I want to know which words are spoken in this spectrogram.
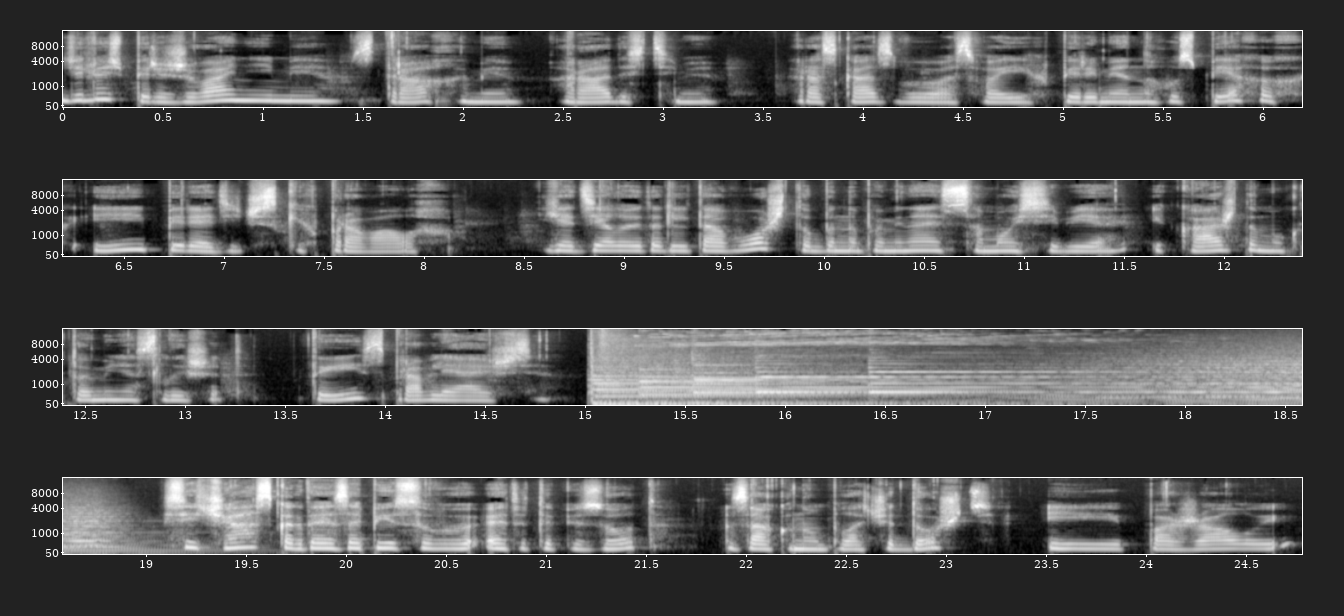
делюсь переживаниями, страхами, радостями, рассказываю о своих переменных успехах и периодических провалах. Я делаю это для того, чтобы напоминать самой себе и каждому, кто меня слышит. Ты справляешься. Сейчас, когда я записываю этот эпизод, за окном плачет дождь, и, пожалуй,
